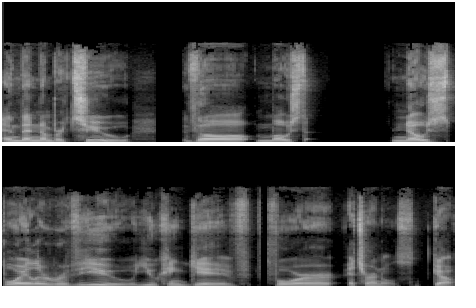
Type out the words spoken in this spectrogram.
and then number two, the most no spoiler review you can give for Eternals. Go.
